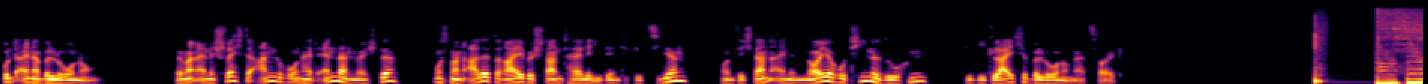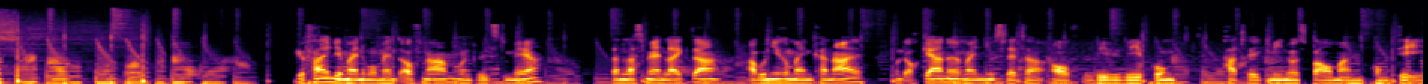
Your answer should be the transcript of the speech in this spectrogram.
und einer Belohnung. Wenn man eine schlechte Angewohnheit ändern möchte, muss man alle drei Bestandteile identifizieren und sich dann eine neue Routine suchen, die die gleiche Belohnung erzeugt. Gefallen dir meine Momentaufnahmen und willst du mehr? Dann lass mir ein Like da, abonniere meinen Kanal und auch gerne mein Newsletter auf www.patrick-baumann.de.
